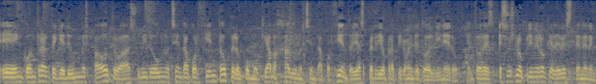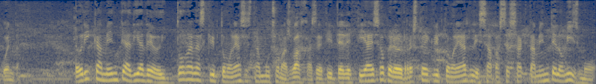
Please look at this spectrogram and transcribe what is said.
eh, encontrarte que de un mes para otro ha subido un 80%, pero como que ha bajado un 80%, ya has perdido prácticamente todo el dinero. Entonces, eso es lo primero que debes tener en cuenta. Teóricamente, a día de hoy, todas las criptomonedas están mucho más bajas. Es decir, te decía eso, pero el resto de criptomonedas les ha pasado exactamente lo mismo.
